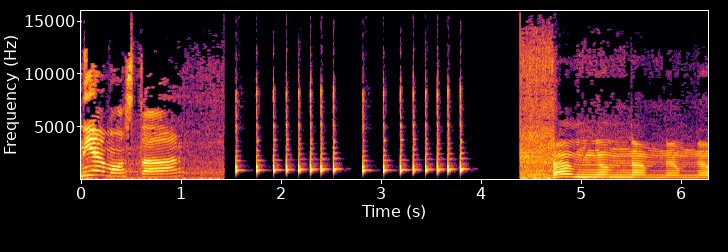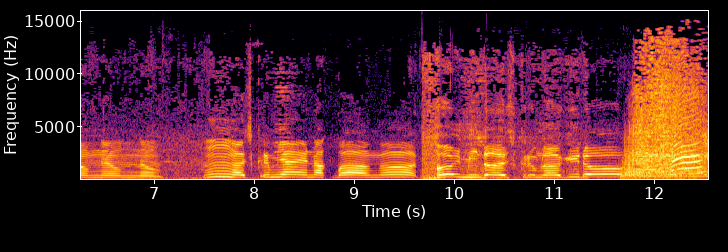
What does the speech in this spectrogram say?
Ini ya monster. Hem, nyam, nam, nam, nam, nam, nam. Hmm, es krimnya enak banget. Hai, minta es krim lagi dong. Hah?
